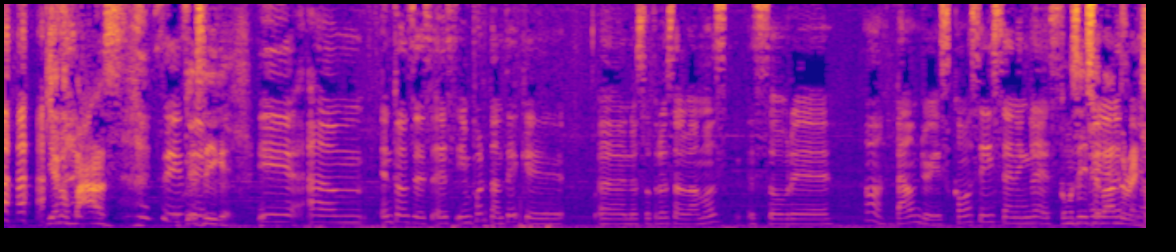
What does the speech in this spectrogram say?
Quiero más. Sí, ¿Qué sí. sigue? Y um, entonces es importante que uh, nosotros hablamos sobre ah, boundaries. ¿Cómo se dice en inglés? ¿Cómo se dice En boundaries?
